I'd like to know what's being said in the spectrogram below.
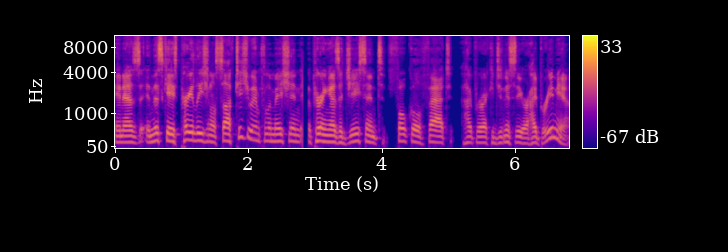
And as in this case, perilesional soft tissue inflammation appearing as adjacent focal fat hyperechogenicity or hyperemia.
